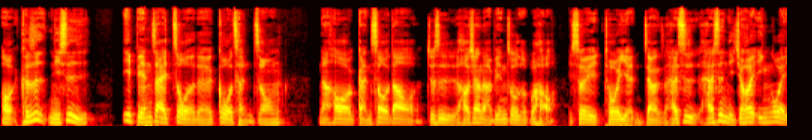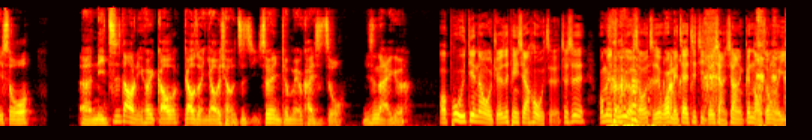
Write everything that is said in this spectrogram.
哦，可是你是一边在做的过程中，然后感受到就是好像哪边做的不好，所以拖延这样子，还是还是你就会因为说。呃，你知道你会高标准要求自己，所以你就没有开始做。你是哪一个？哦，不一定呢。我觉得是偏向后者，就是完美主义有时候只是完美在自己的想象跟脑中而已，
